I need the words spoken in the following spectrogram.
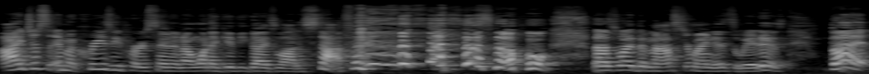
I just am a crazy person and I want to give you guys a lot of stuff. so that's why the mastermind is the way it is. But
